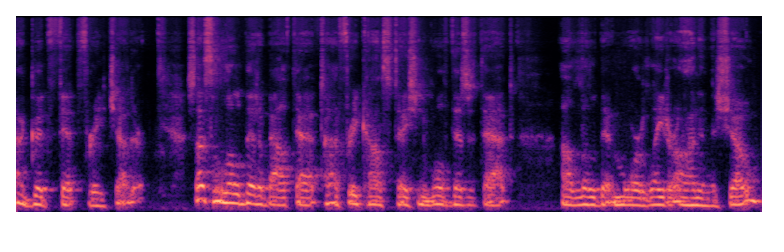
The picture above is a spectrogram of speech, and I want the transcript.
a good fit for each other. So that's a little bit about that uh, free consultation. We'll visit that a little bit more later on in the show.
